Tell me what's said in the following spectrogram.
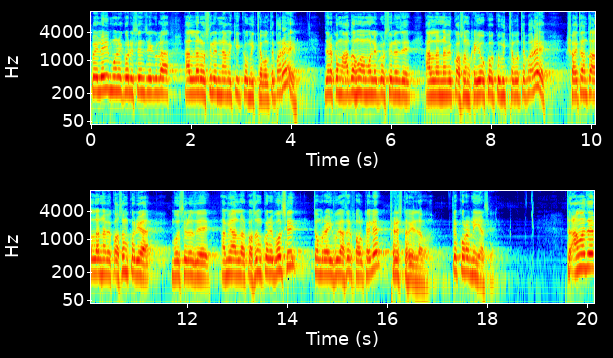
পেলেই মনে করেছেন যে এগুলা আল্লাহ রসুলের নামে কি কেউ মিথ্যা বলতে পারে? যেরকম আদম আমলে করছিলেন যে আল্লাহর নামে কসম খাইয়েও কেউ কেউ মিথ্যা বলতে পারে? শয়তান তো আল্লাহর নামে কসম করিয়া বলছিল যে, আমি আল্লাহর কসম করে বলছি, তোমরা এই গাছের ফল খাইলে ফেরেস্তা হয়ে যাবা। তো কোরআনেই আছে। তো আমাদের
